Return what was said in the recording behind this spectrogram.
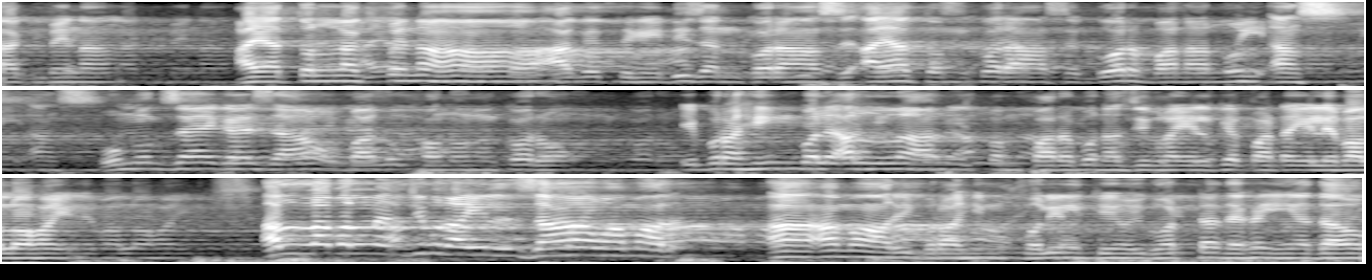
লাগবে না। আয়াতন লাগবে না। আগে থেকে ডিজাইন করা আছে, আয়াতন করা আছে, ঘর বানানোই আছে। অমুক জায়গায় যাও বালু খনন করো। ইব্রাহিম বলে, আল্লাহ, আমি পারব না, জিব্রাইলকে পাঠাইলে ভালো হয়। আল্লাহ বললেন, জিব্রাইল, যাও আমার আমার ইব্রাহিম খলিলকে ওই ঘরটা দেখাইয়া দাও।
